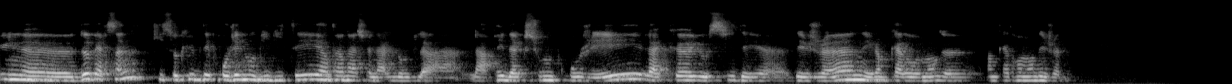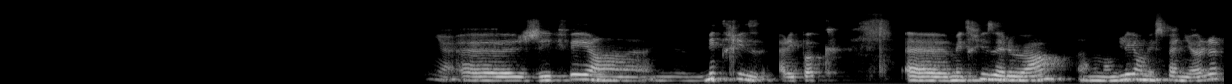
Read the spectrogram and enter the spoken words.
euh, deux personnes qui s'occupent des projets de mobilité internationale, donc la, rédaction de projets, l'accueil aussi des, euh, jeunes et l'encadrement des jeunes. Euh, j'ai fait une maîtrise à l'époque, maîtrise LEA en anglais et en espagnol,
